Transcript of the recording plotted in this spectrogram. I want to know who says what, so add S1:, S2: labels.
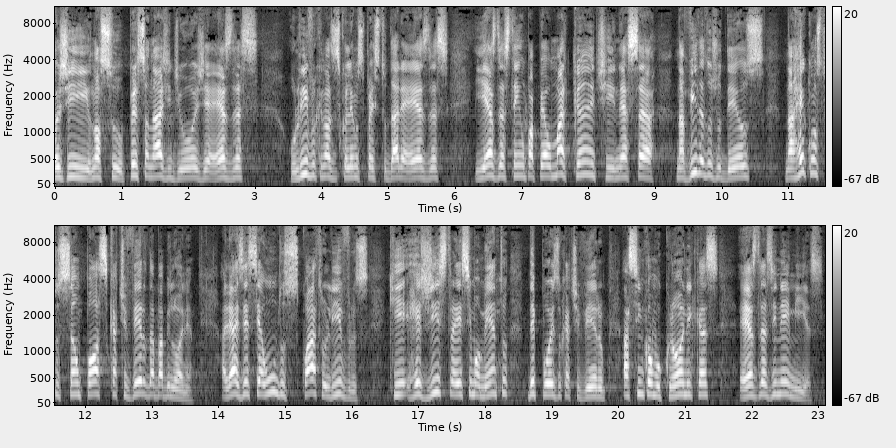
S1: Hoje, o nosso personagem de hoje é Esdras. O livro que nós escolhemos para estudar é Esdras, e Esdras tem um papel marcante nessa na vida dos judeus, na reconstrução pós-cativeiro da Babilônia. Aliás, esse é um dos quatro livros que registra esse momento depois do cativeiro, assim como Crônicas, Esdras e Neemias.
